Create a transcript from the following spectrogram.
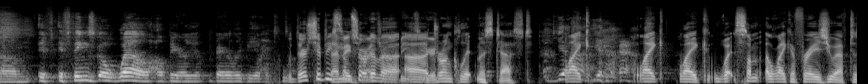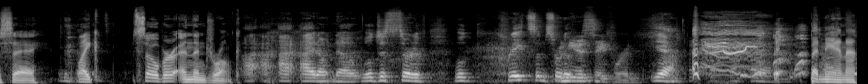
um, if, if things go well, I'll barely barely be able to. Talk. There should be That some sort of a, job a drunk litmus test. Yeah, like, yeah. like, like what some like a phrase you have to say, like sober and then drunk. I, I, I don't know. We'll just sort of we'll create some sort We need a of safe word. yeah. Banana.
